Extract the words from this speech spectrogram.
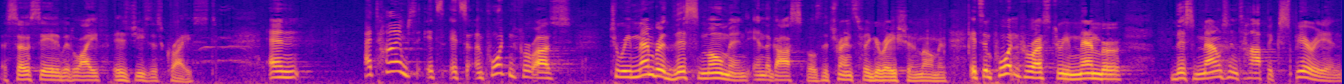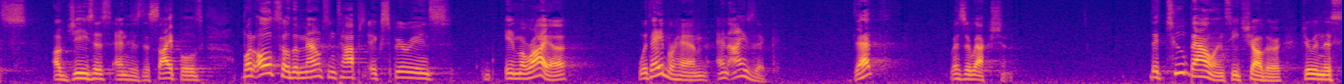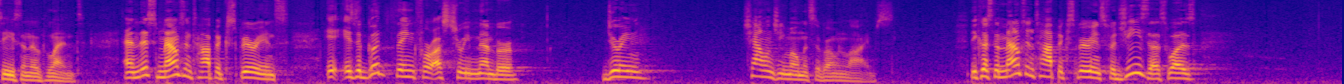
associated with life is Jesus Christ. And at times, it's, it's important for us to remember this moment in the Gospels, the Transfiguration moment. It's important for us to remember this mountaintop experience of Jesus and his disciples, but also the mountaintop experience in Moriah with Abraham and Isaac death, resurrection. The two balance each other during this season of Lent. And this mountaintop experience is a good thing for us to remember during challenging moments of our own lives. Because the mountaintop experience for Jesus was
